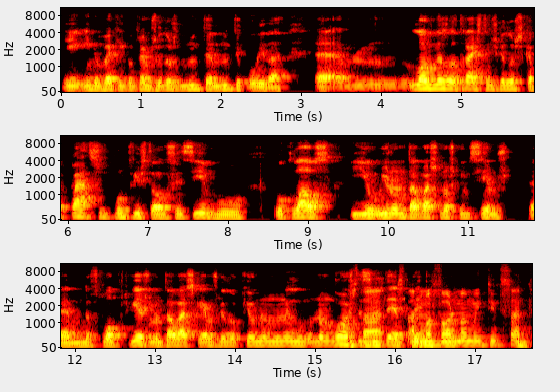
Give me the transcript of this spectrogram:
e, e no banco encontramos jogadores de muita, muita qualidade. Uh, logo nas laterais tem jogadores capazes do ponto de vista ofensivo, o, o Klaus e o, e o Nuno Tavares que nós conhecemos um, do futebol português. O Nuno Tavares que é um jogador que eu não, eu não gosto está, assim. Está numa forma muito interessante.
